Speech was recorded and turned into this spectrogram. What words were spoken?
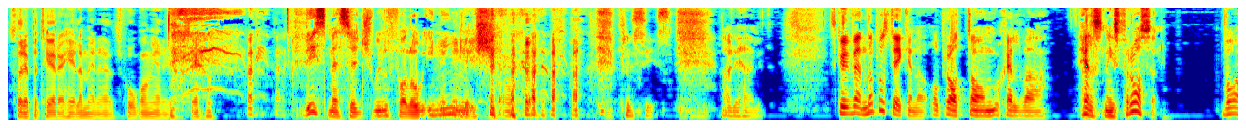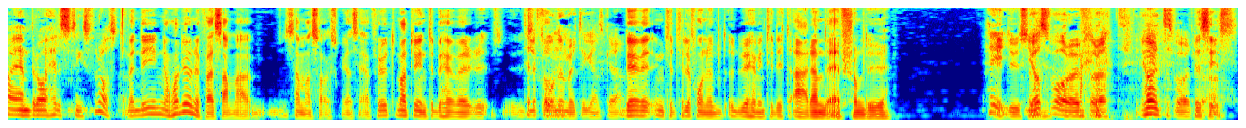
Så repetera hela meddelandet två gånger. This message will follow in English. Precis. Ja, det är härligt. Ska vi vända på steken då och prata om själva hälsningsfrasen? Vad är en bra hälsningsfras då? Men det innehåller ungefär samma, samma sak skulle jag säga. Förutom att du inte behöver... Telefonnumret är ganska... Behöver inte telefonnumret, du behöver inte ditt ärende eftersom du... Hej, du som... jag svarar för att... Jag har inte svarat Precis.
